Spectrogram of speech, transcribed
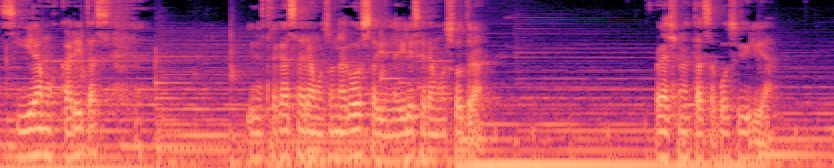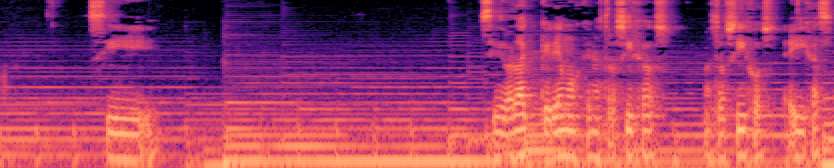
si éramos caretas y en nuestra casa éramos una cosa y en la iglesia éramos otra, ahora ya no está esa posibilidad. Si, si de verdad queremos que nuestros hijos, nuestros hijos e hijas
